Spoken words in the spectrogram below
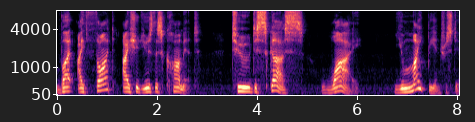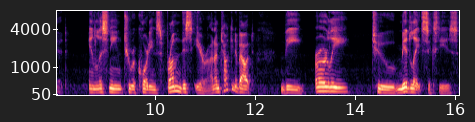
But I thought I should use this comment to discuss why you might be interested in listening to recordings from this era. And I'm talking about the early to mid late 60s,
